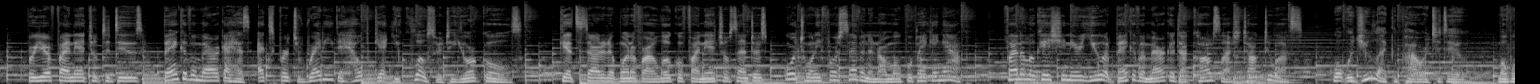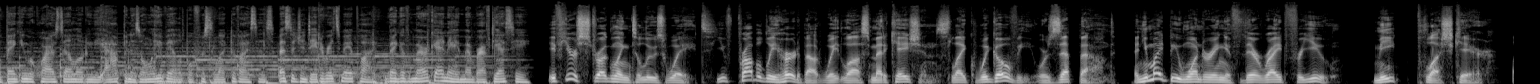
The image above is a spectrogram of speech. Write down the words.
For your financial to-dos, Bank of America has experts ready to help get you closer to your goals. Get started at one of our local financial centers or 24-7 in our mobile banking app. Find a location near you at bankofamerica.com slash talk to us. What would you like the power to do? Mobile banking requires downloading the app and is only available for select devices. Message and data rates may apply. Bank of America and a member FDIC. If you're struggling to lose weight, you've probably heard about weight loss medications like Wegovy or Zepbound, and you might be wondering if they're right for you. Meet PlushCare,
